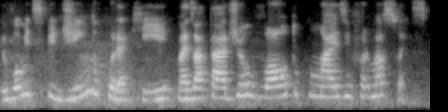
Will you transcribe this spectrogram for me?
Eu vou me despedindo por aqui, mas à tarde eu volto com mais informações.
